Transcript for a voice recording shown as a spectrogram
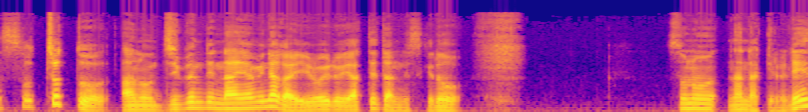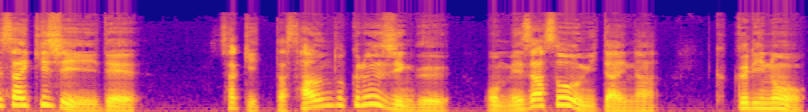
そ、ちょっと、あの、自分で悩みながらいろいろやってたんですけど、その、なんだっけな、連載記事で、さっき言ったサウンドクルージングを目指そうみたいなくくりの、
